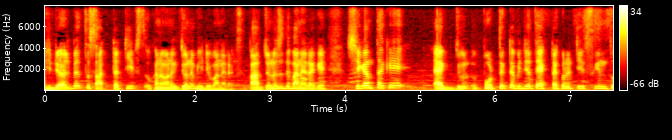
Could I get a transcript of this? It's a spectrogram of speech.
ভিডিও আসবে, তো চারটা টিপস ওখানে অনেকজনে ভিডিও বানিয়ে রাখছে। পাঁচজনে যদি বানিয়ে রাখে, সেখান থেকে একজন, প্রত্যেকটা ভিডিওতে একটা করে টিপস কিন্তু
